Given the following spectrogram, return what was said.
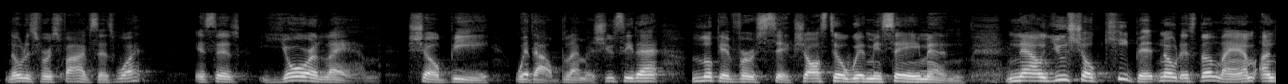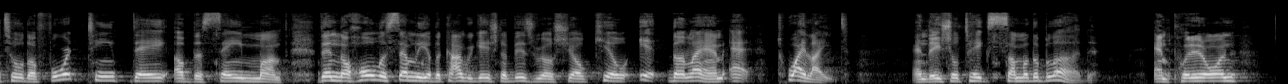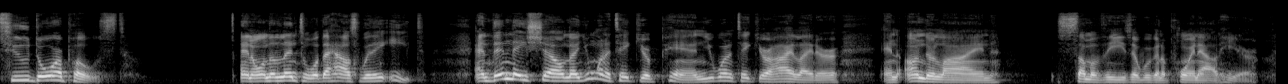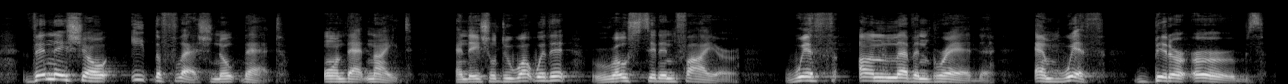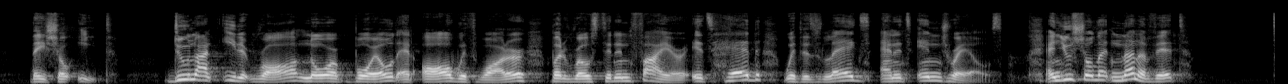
Notice verse 5 says what? It says, Your lamb shall be without blemish. You see that? Look at verse 6. Y'all still with me? Say amen. Now you shall keep it, notice the lamb, until the 14th day of the same month. Then the whole assembly of the congregation of Israel shall kill it, the lamb, at twilight. And they shall take some of the blood and put it on two doorposts and on the lintel of the house where they eat. And then they shall, now you want to take your pen, you want to take your highlighter and underline some of these that we're going to point out here. Then they shall eat the flesh, note that, on that night. And they shall do what with it? Roast it in fire, with unleavened bread, and with bitter herbs they shall eat. Do not eat it raw, nor boiled at all with water, but roasted in fire, its head with its legs and its entrails. And you shall let none of it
